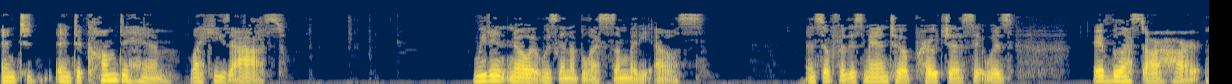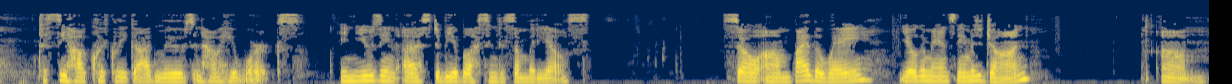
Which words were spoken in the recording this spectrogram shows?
and to and to come to him like he's asked. We didn't know it was going to bless somebody else. And so for this man to approach us, it was it blessed our heart to see how quickly God moves and how he works in using us to be a blessing to somebody else. So um by the way, yoga man's name is John. Um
